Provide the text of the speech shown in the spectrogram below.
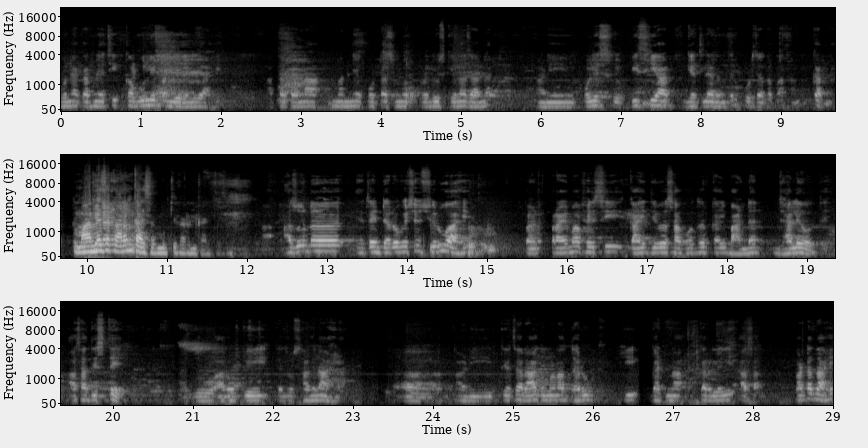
गुन्हा करण्याची कबुली पण दिलेली आहे. आता त्यांना मान्य कोर्टासमोर प्रोड्यूस केला जाणार आणि पोलीस पी सी आर घेतल्यानंतर पुढचा तपास आम्ही करणार. मारण्याचं कारण काय सर? मुख्य कारण काय? अजून याचं इंटरोगेशन सुरू आहे पण प्रायमा फेसी काही दिवस अगोदर काही भांडण झाले होते असा दिसते. जो आरोपी जो सांगणं आहे. आणि त्याचा राग मनात धरून ही घटना करलेली असा वाटत आहे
